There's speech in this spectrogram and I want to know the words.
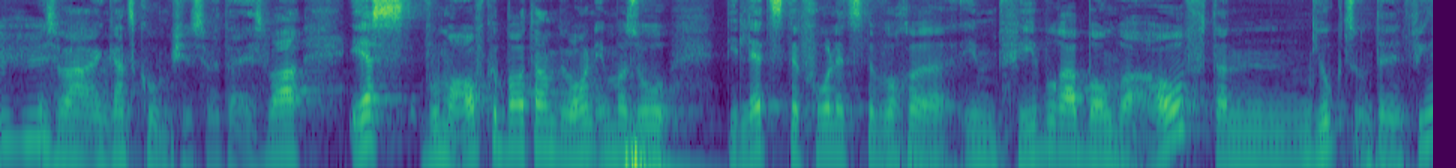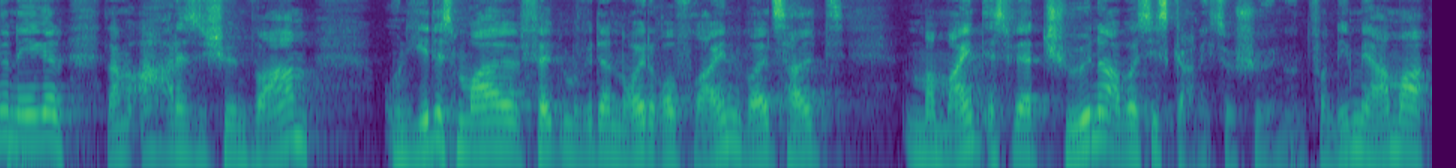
Mhm. Es war ein ganz komisches Wetter. Es war erst, wo wir aufgebaut haben, wir bauen immer so die letzte, vorletzte Woche im Februar bauen wir auf, dann juckt es unter den Fingernägeln, sagen wir, ah, das ist schön warm. Und jedes Mal fällt man wieder neu drauf rein, weil es halt, man meint, es wird schöner, aber es ist gar nicht so schön. Und von dem her haben wir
